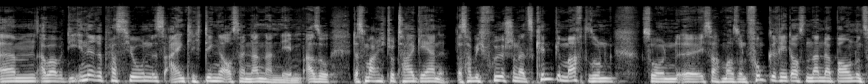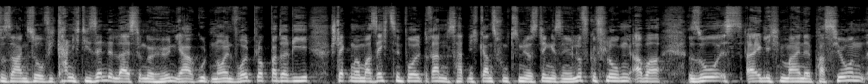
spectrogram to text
Ähm, aber die innere Passion ist eigentlich Dinge auseinandernehmen. Also das mache ich total gerne. Das habe ich früher schon als Kind gemacht. So ein, so ein, äh, ich sag mal, so ein Funkgerät auseinanderbauen und zu sagen, so, wie kann ich die Sendeleistung erhöhen? Ja, gut, 9 Volt Blockbatterie, stecken wir mal 16 Volt dran. Das hat nicht ganz funktioniert. Das Ding ist in die Luft geflogen. Aber so ist eigentlich meine Passion,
